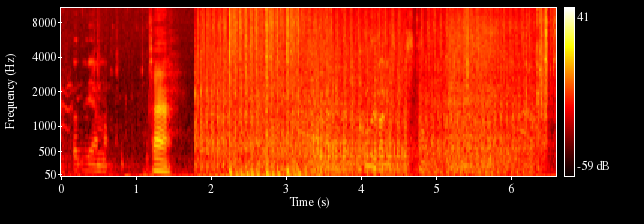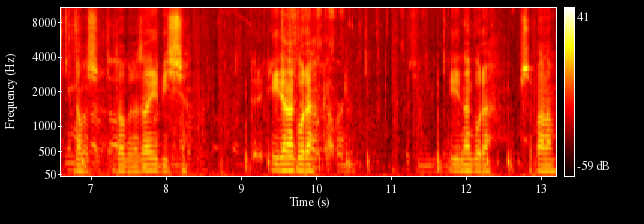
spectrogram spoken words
górze. To dwiema. Tak. Kurwa, więc po prostu... Nie ma Dobrze, dobra, zajebiście. Idę na górę. Fajnie. Co ci nie widzę? Idę na górę. Przepalam.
